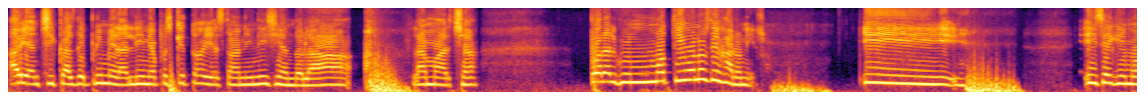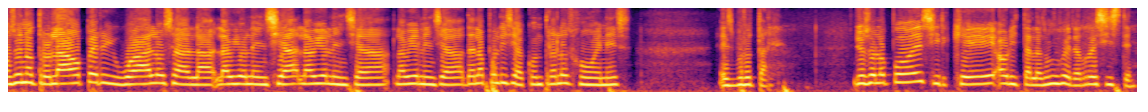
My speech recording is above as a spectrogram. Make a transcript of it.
habían chicas de primera línea, pues que todavía estaban iniciando la, la marcha por algún motivo nos dejaron ir. Y, y seguimos en otro lado, pero igual, o sea, la, la violencia, la violencia, la violencia de la policía contra los jóvenes es brutal. Yo solo puedo decir que ahorita las mujeres resisten,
